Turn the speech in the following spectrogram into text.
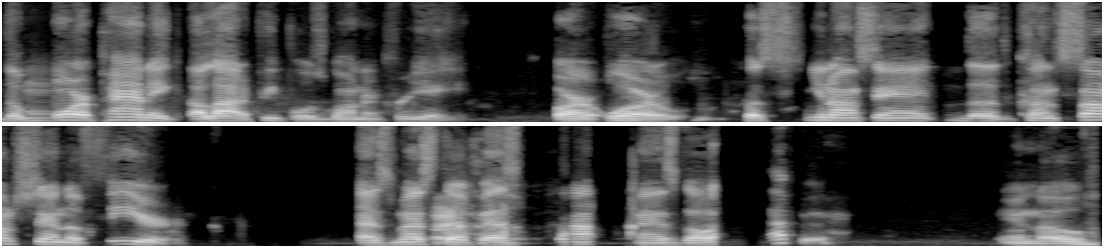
the more panic a lot of people is going to create, or or because you know what I'm saying the consumption of fear, as messed up as as go happen, you know.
